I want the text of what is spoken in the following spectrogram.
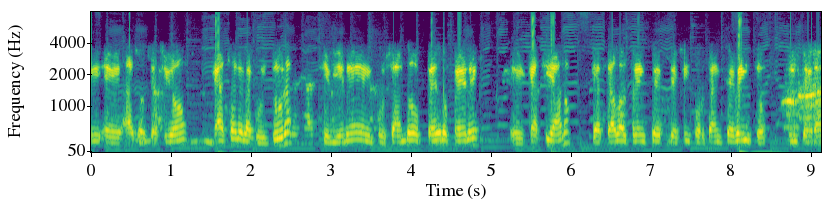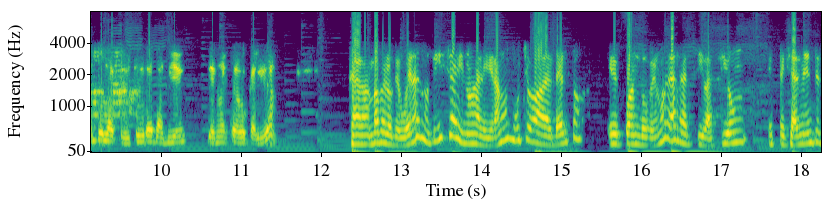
eh, Asociación Casa de la Cultura que viene impulsando Pedro Pérez eh, Casiano, que ha estado al frente de ese importante evento, integrando la cultura también de nuestra localidad. Caramba, pero qué buenas noticias y nos alegramos mucho, Alberto, eh, cuando vemos la reactivación, especialmente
